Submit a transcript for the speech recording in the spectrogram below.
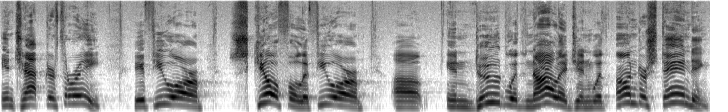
in chapter 3? If you are skillful, if you are uh, endued with knowledge and with understanding,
